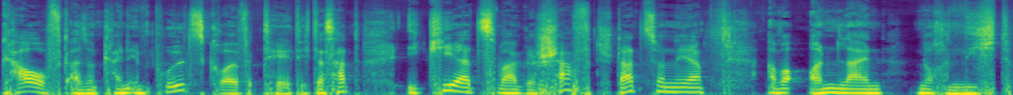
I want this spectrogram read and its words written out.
kauft, also keine Impulskäufe tätigt. Das hat IKEA zwar geschafft, stationär, aber online noch nicht.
